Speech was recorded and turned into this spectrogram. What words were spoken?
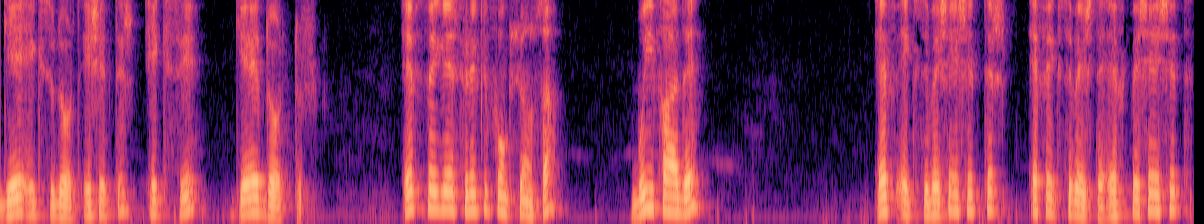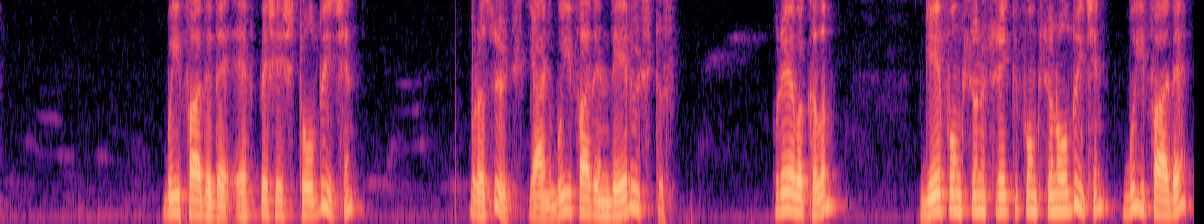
g eksi 4 eşittir. Eksi g 4'tür. f ve g sürekli fonksiyonsa bu ifade f eksi 5'e eşittir. f eksi 5 de f5'e eşit. Bu ifadede f5 eşit olduğu için burası 3. Yani bu ifadenin değeri 3'tür. Buraya bakalım. G fonksiyonu sürekli fonksiyon olduğu için bu ifade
